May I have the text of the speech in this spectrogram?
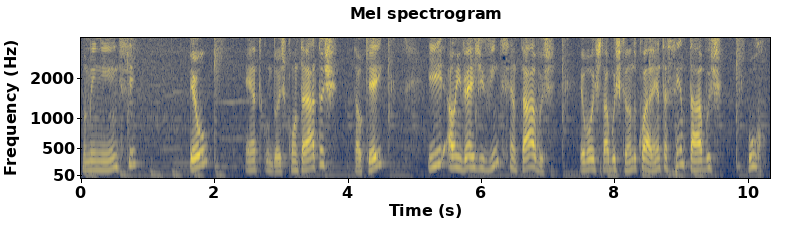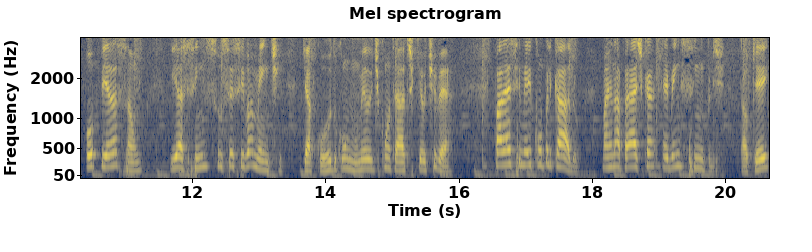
no mini índice, eu entro com dois contratos, tá ok? E ao invés de 20 centavos, eu vou estar buscando 40 centavos por operação e assim sucessivamente, de acordo com o número de contratos que eu tiver. Parece meio complicado, mas na prática é bem simples, tá ok?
